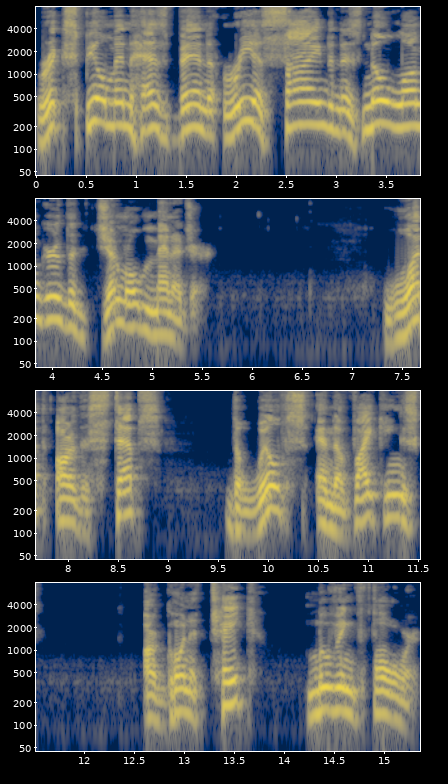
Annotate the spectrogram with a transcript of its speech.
Rick Spielman has been reassigned and is no longer the general manager. What are the steps the Wilfs and the Vikings are going to take moving forward?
